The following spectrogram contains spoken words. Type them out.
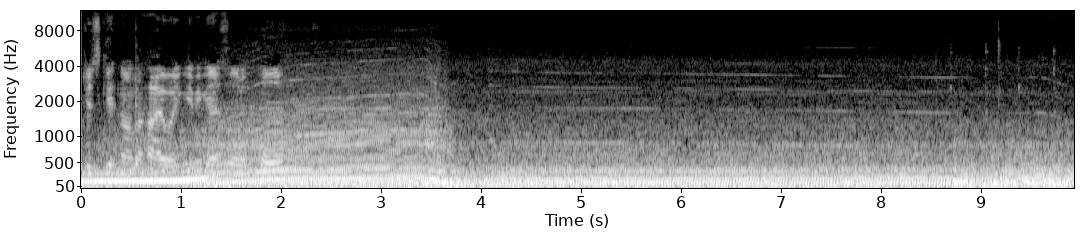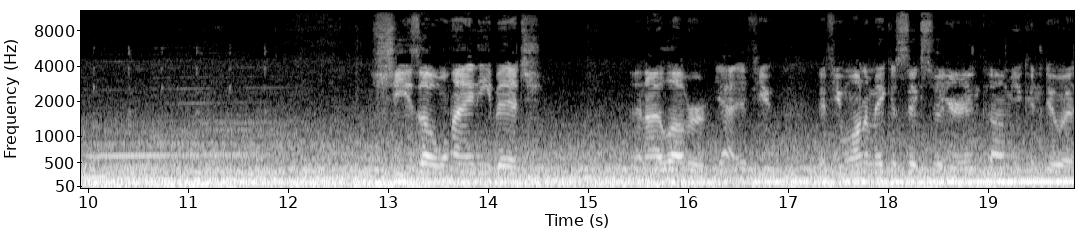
Just getting on the highway, give you guys a little pull. Whiny bitch, and I love her. Yeah, if you if you want to make a six-figure income, you can do it.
